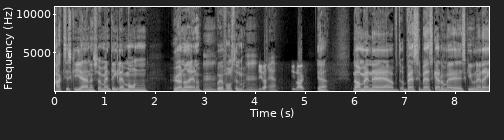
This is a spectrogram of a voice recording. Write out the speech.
praktiske hjerne, som er en del af morgenen, hører noget andet, mm. kunne jeg forestille mig. Mm. Ja. Lige nok. Ja. Nå, men øh, hvad, skal- hvad skal du med skivene i dag?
